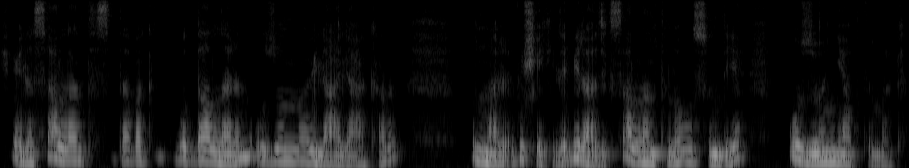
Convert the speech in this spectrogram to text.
Şöyle sallantısı da bakın bu dalların uzunluğuyla alakalı. Bunları bu şekilde birazcık sallantılı olsun diye uzun yaptım bakın.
